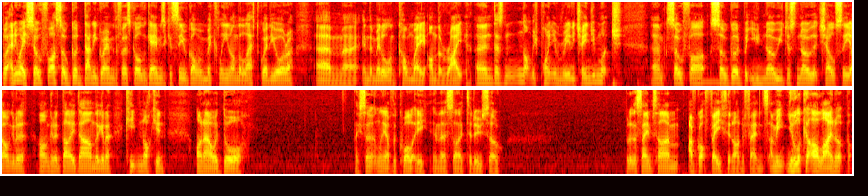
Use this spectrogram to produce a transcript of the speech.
But anyway, so far so good. Danny Graham with the first goal of the game. As you can see, we've gone with McClean on the left, Guedioura um, uh, in the middle, and Conway on the right. And there's not much point in really changing much. Um, so far, so good. But you know, you just know that Chelsea aren't gonna aren't gonna die down. They're gonna keep knocking on our door. They certainly have the quality in their side to do so. But at the same time, I've got faith in our defence. I mean, you look at our lineup.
